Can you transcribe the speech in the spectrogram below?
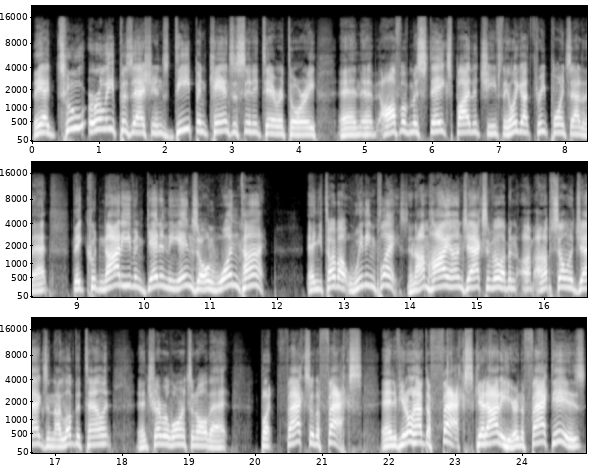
They had two early possessions deep in Kansas City territory and uh, off of mistakes by the Chiefs. They only got three points out of that. They could not even get in the end zone one time. And you talk about winning plays. And I'm high on Jacksonville. I've been I'm upselling the Jags, and I love the talent and Trevor Lawrence and all that. But facts are the facts. And if you don't have the facts, get out of here. And the fact is,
